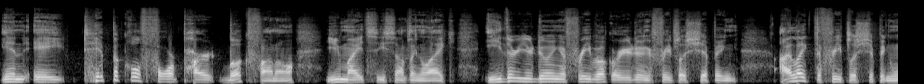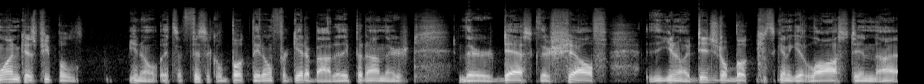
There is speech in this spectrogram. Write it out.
in a typical four part book funnel, you might see something like either you're doing a free book or you're doing a free plus shipping. I like the free plus shipping one because people you know it's a physical book they don't forget about it they put it on their their desk their shelf you know a digital book is going to get lost in uh,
